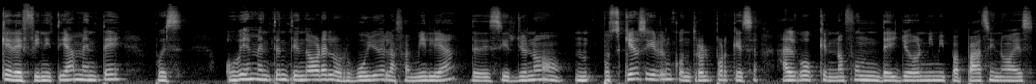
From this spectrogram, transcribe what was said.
que definitivamente, pues obviamente entiendo ahora el orgullo de la familia de decir, yo no, pues quiero seguir en control porque es algo que no fundé yo ni mi papá, sino es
